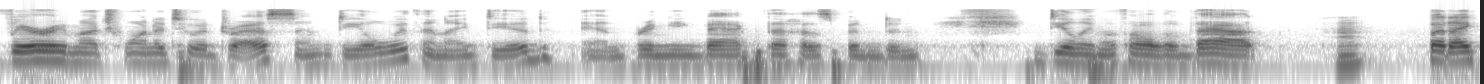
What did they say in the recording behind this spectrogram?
very much wanted to address and deal with, and I did, and bringing back the husband and dealing with all of that. But I,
